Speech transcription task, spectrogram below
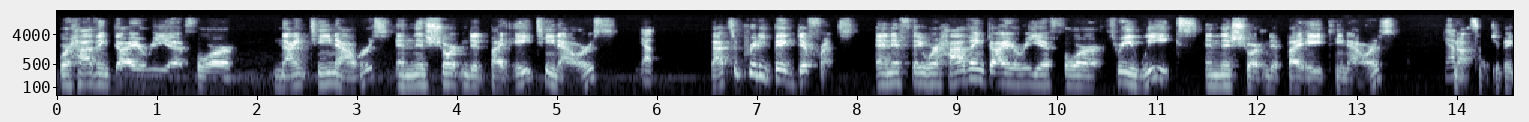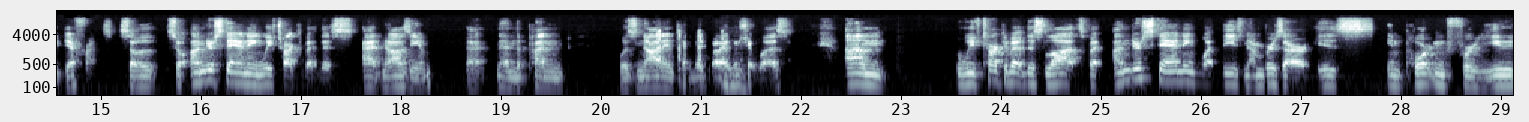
were having diarrhea for 19 hours and this shortened it by 18 hours, yep. That's a pretty big difference. And if they were having diarrhea for 3 weeks and this shortened it by 18 hours, yep. it's not such a big difference. So so understanding we've talked about this ad nauseum, uh, and the pun was not intended, but I wish it was. Um, we've talked about this lots, but understanding what these numbers are is important for you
